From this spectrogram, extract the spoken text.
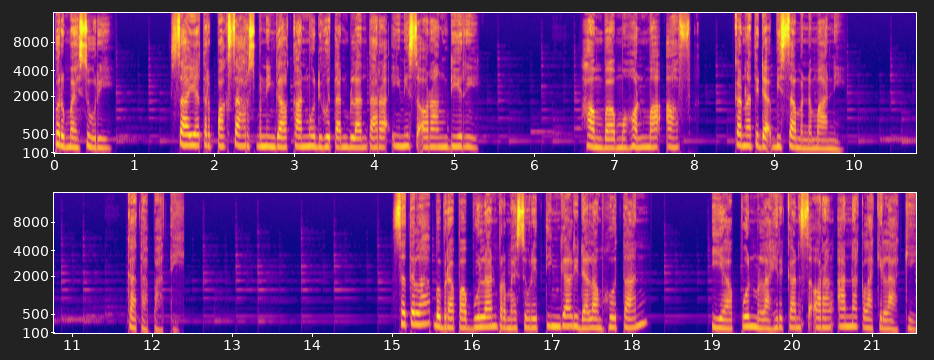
Permaisuri, saya terpaksa harus meninggalkanmu di hutan belantara ini seorang diri. Hamba mohon maaf karena tidak bisa menemani. Kata Pati. Setelah beberapa bulan permaisuri tinggal di dalam hutan, ia pun melahirkan seorang anak laki-laki.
